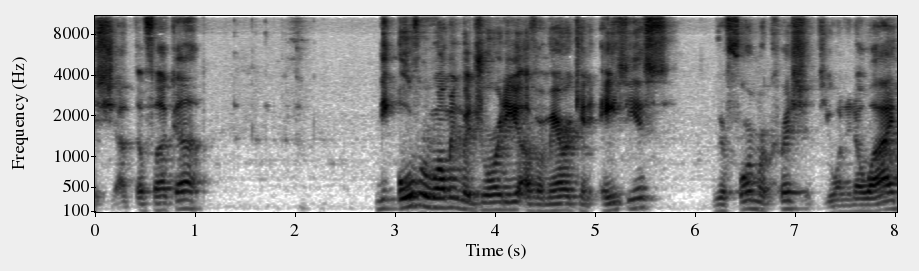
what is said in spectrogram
Shut the fuck up. The overwhelming majority of American atheists, we're former Christians. You want to know why?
